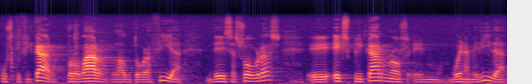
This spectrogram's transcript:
justificar, probar la autografía de esas obras, eh, explicarnos en buena medida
